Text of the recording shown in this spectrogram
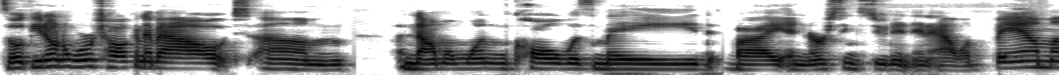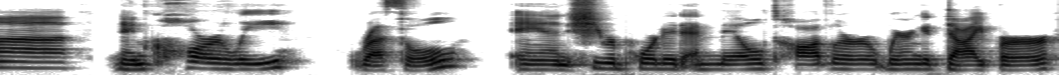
So if you don't know what we're talking about, um, a 911 call was made by a nursing student in Alabama named Carlee Russell, and she reported a male toddler wearing a diaper.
